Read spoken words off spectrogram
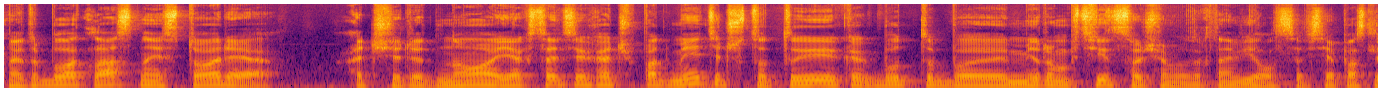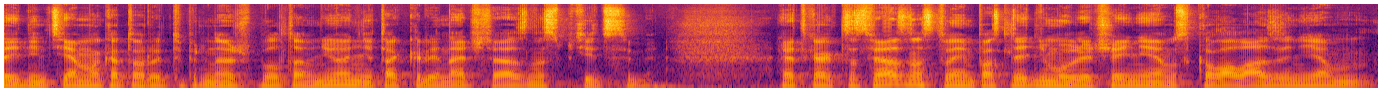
это была классная история. Очередное. Я, кстати, хочу подметить, что ты как будто бы миром птиц очень вдохновился. Все последние темы, которые ты приносишь в болтовню, они так или иначе связаны с птицами. Это как-то связано с твоим последним увлечением скалолазанием?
